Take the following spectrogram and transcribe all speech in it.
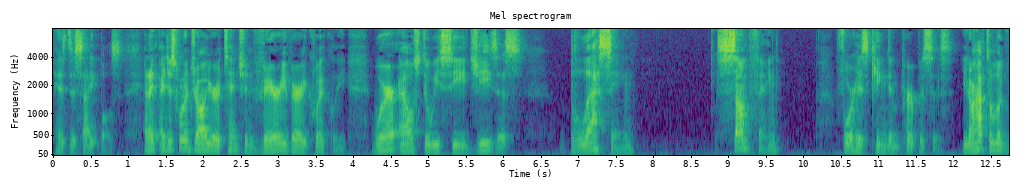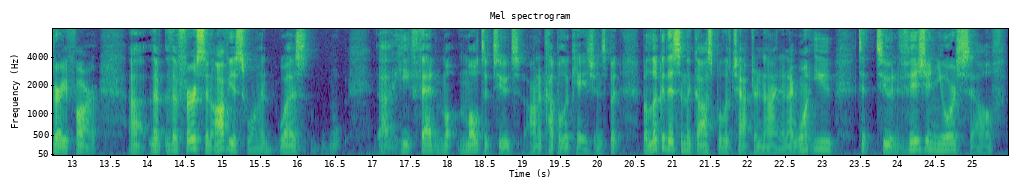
his disciples. And I, I, just want to draw your attention very, very quickly. Where else do we see Jesus blessing something for his kingdom purposes? You don't have to look very far. Uh, the, the first and obvious one was uh, he fed multitudes on a couple occasions. But but look at this in the Gospel of chapter nine, and I want you to to envision yourself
